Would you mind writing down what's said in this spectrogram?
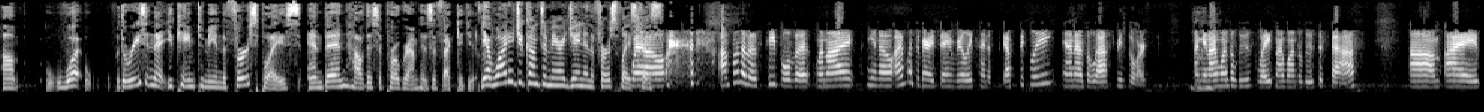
um, what the reason that you came to me in the first place, and then how this program has affected you. Yeah, why did you come to Mary Jane in the first place, Well, Chris? I'm one of those people that when I, you know, I went to Mary Jane really kind of skeptically and as a last resort. I mean, I wanted to lose weight and I wanted to lose it fast. Um, I've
